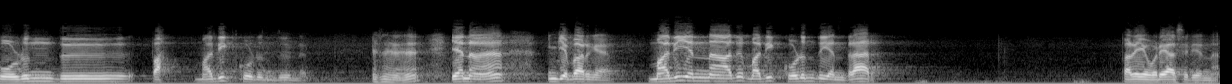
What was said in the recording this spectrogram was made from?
கொழுந்து பா மதி கொழுந்து ஏன்னா இங்க பாருங்க. மதி என்னாது மதி கொழுந்து என்றார். பழைய உரையாசிரியர் என்ன?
